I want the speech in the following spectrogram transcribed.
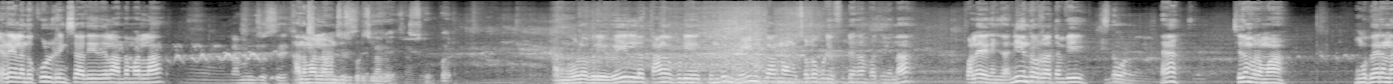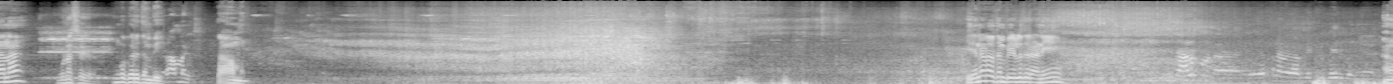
இடையில அந்த கூல் ட்ரிங்க்ஸ் அது இதெல்லாம் அந்த மாதிரிலாம்? லெமன் ஜூஸ் அந்த மாதிரி லெமன் ஜூஸ் குடிச்சுங்க சூப்பர். அவங்க இவ்வளோ பெரிய வெயிலில் தாங்கக்கூடியதுக்கு வந்து மெயின் காரணம் அவங்க சொல்லக்கூடிய ஃபுட் என்ன பார்த்தீங்கன்னா பழைய கஞ்சி நீ எந்த ஊரா தம்பி? ஆ? சிதம்பரமா? உங்கள் பேர் என்னண்ணா? குணசேகரன். உங்கள் பேர் தம்பி? ராமன். ராமன். என்னடா தம்பி எழுதுறா நீ? ஆ.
